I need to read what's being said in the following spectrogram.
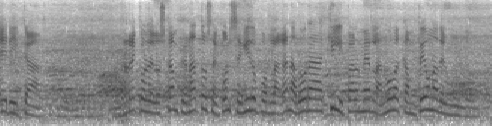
Erika. Récord de los campeonatos el conseguido por la ganadora Kili Palmer, la nueva campeona del mundo.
